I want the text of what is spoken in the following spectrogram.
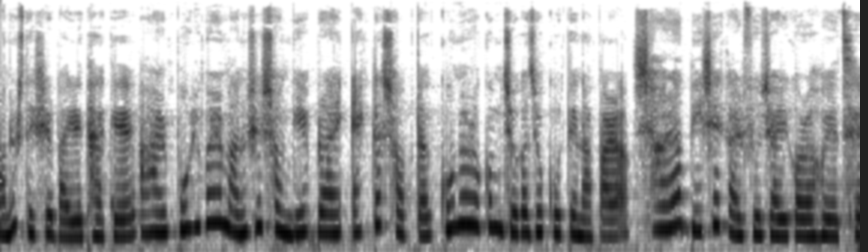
মানুষ দেশের বাইরে থাকে। আর পরিবারের মানুষের সঙ্গে প্রায় একটা সপ্তাহ কোনো রকম যোগাযোগ করতে না পারা। সারা দেশে কারফিউ জারি করা হয়েছে।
